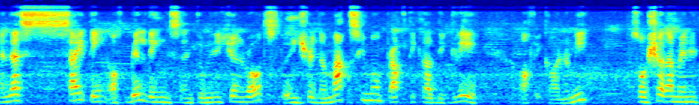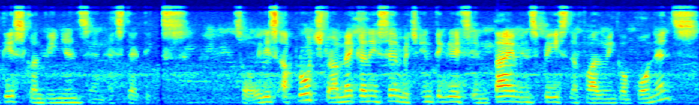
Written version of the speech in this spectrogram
and the siting of buildings and communication routes to ensure the maximum practical degree of economy, social amenities, convenience, and aesthetics. So it is approached through a mechanism which integrates in time and space the following components.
